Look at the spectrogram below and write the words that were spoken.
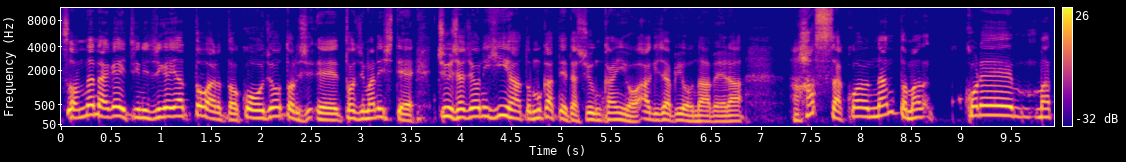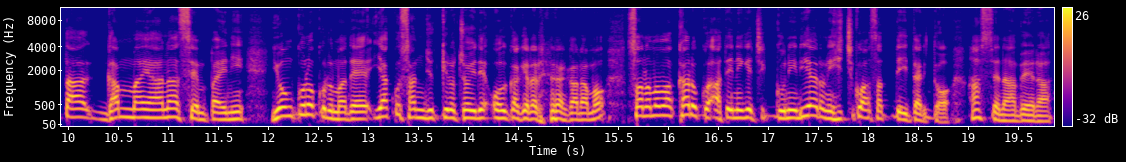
そんな長い一日がやっと終わると工場取り、えー、戸締まりして駐車場にヒーハーと向かっていた瞬間よアギジャビオナベラはっさこれなんとまこれまたガンマヤな先輩に4区の車で約30キロちょいで追いかけられながらもそのまま軽く当て逃げチックにリアルにヒチコあさっていたりとハッセナーベーラ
